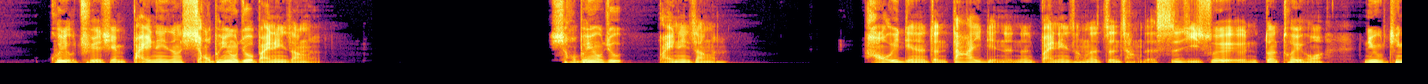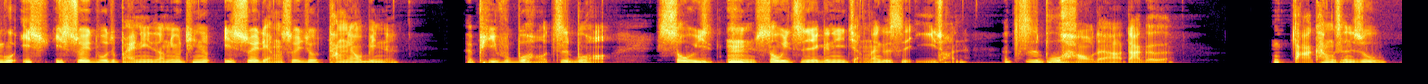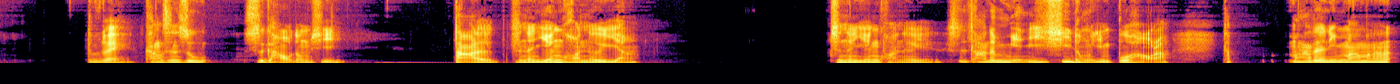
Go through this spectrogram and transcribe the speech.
会有缺陷，白内障，小朋友就有白内障了，小朋友就白内障了。好一点的，等大一点的，那白内障那正常的，十几岁都退化。你有听过一一岁多就白内障？你有听说一岁两岁就糖尿病了？还皮肤不好，治不好，兽医 兽医直接跟你讲那个是遗传，那治不好的啊，大哥。你打抗生素，对不对？抗生素是个好东西，打了只能延缓而已啊。只能延缓而已，是他的免疫系统已经不好了。他妈的，你妈妈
